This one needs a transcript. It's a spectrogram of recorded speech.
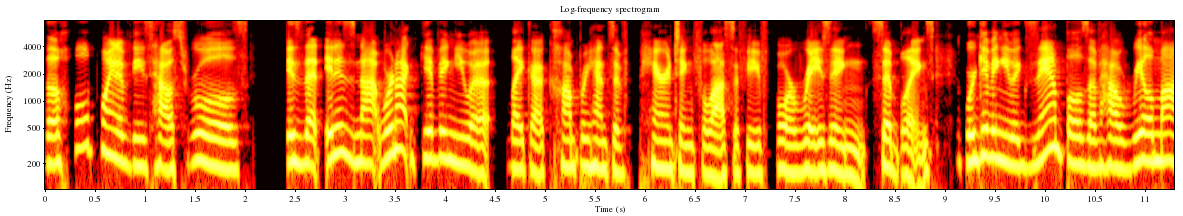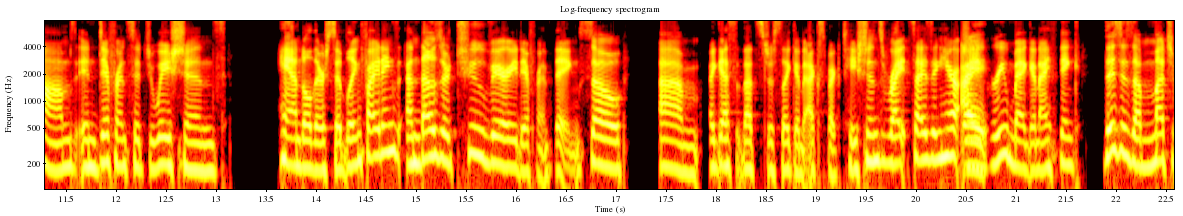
the whole point of these house rules is that it is not we're not giving you a like a comprehensive parenting philosophy for raising siblings. We're giving you examples of how real moms in different situations handle their sibling fightings and those are two very different things. So, um I guess that's just like an expectations right sizing here. I agree Meagan. I think this is a much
